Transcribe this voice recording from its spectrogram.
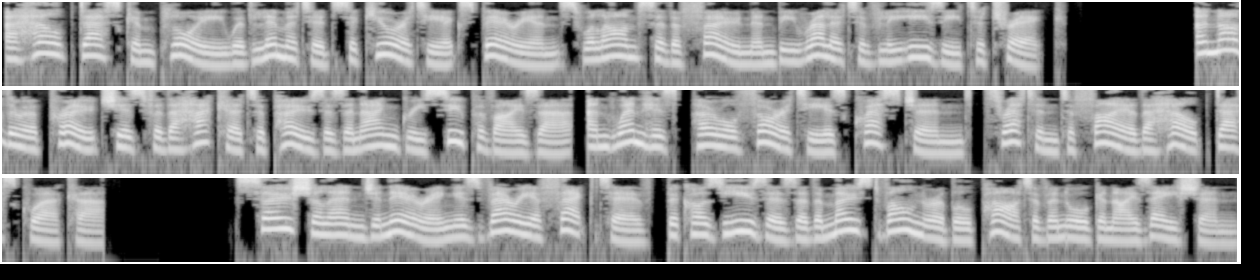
a help desk employee with limited security experience will answer the phone and be relatively easy to trick. Another approach is for the hacker to pose as an angry supervisor, and when his, her authority is questioned, threaten to fire the help desk worker. Social engineering is very effective, because users are the most vulnerable part of an organization.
